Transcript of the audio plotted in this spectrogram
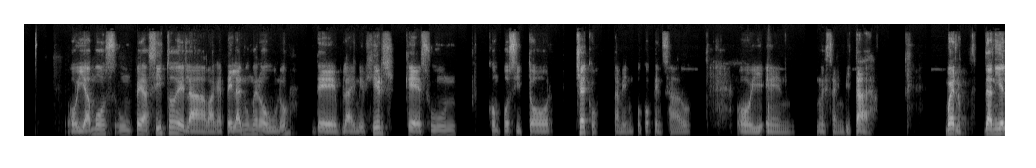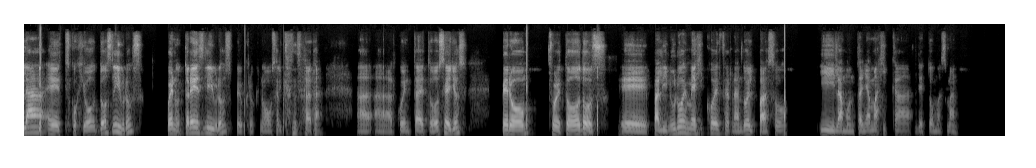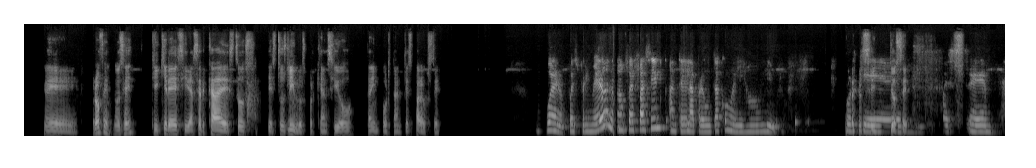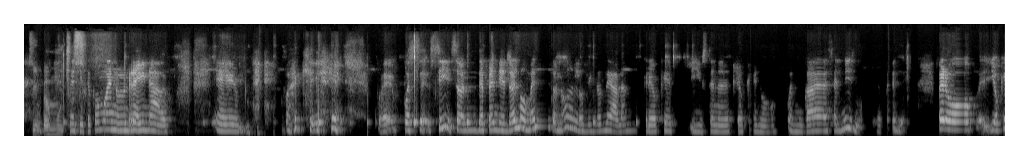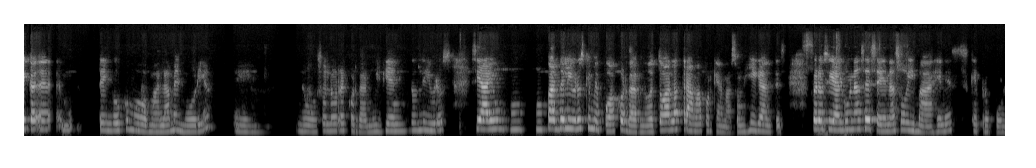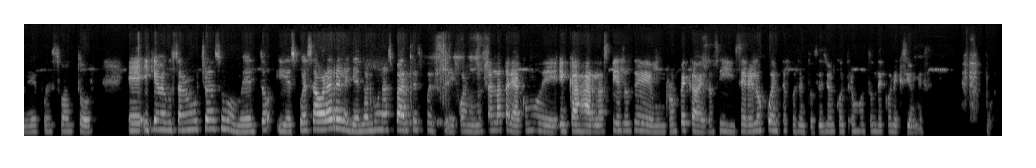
Oíamos un pedacito de la bagatela número uno de Vladimir Hirsch, que es un compositor checo, también un poco pensado hoy en nuestra invitada. Bueno, Daniela eh, escogió dos libros, bueno, tres libros, pero creo que no vamos a alcanzar a dar cuenta de todos ellos, pero sobre todo dos, eh, Palinuro de México de Fernando del Paso y La montaña mágica de Thomas Mann. Eh, profe, no sé, ¿qué quiere decir acerca de estos, estos libros? ¿Por qué han sido tan importantes para usted? Bueno, pues primero no fue fácil ante la pregunta cómo elijo un libro. porque yo sé. pues eh, muchos. me siento como en un reinado. Eh, porque, pues, pues eh, sí, son dependiendo del momento, ¿no? Los libros le hablan, creo que, y usted no, creo que no, pues nunca es el mismo, depende. Pero yo que tengo como mala memoria, no solo recordar muy bien los libros, sí hay un, par de libros que me puedo acordar, no de toda la trama, porque además son gigantes, pero sí. algunas escenas o imágenes que propone pues su autor eh, y que me gustaron mucho en su momento y después ahora releyendo algunas partes, pues eh, cuando uno está en la tarea como de encajar las piezas de un rompecabezas y ser elocuente, pues entonces yo encontré un montón de conexiones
